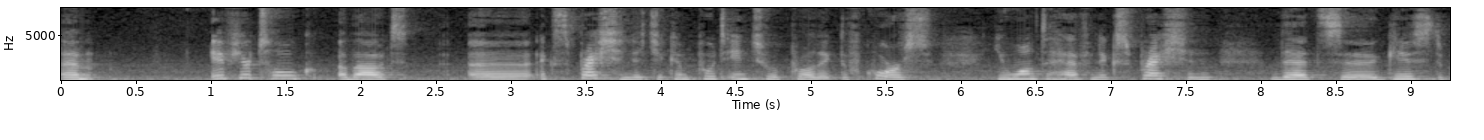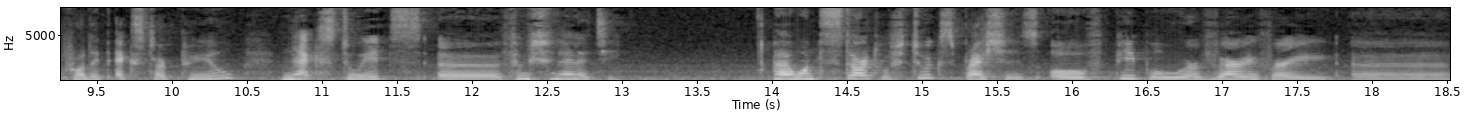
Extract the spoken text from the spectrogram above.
Um, if you talk about uh, expression that you can put into a product, of course, you want to have an expression that uh, gives the product extra appeal next to its uh, functionality. I want to start with two expressions of people who are very, very uh,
